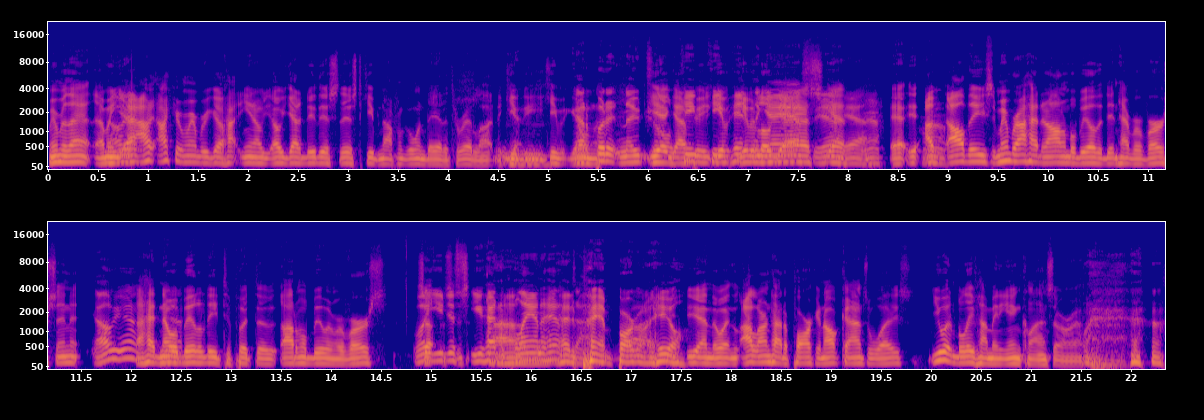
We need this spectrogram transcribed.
Remember that? I mean, Oh, yeah. I, I can remember you go, you know, oh, you got to do this, this to keep it not from going dead at the red light to keep you keep it Got to put it in neutral. Yeah, gotta keep, be- keep give- give it a little gas. gas, Yeah, yeah. yeah. Uh, I- all these. Remember, I had an automobile that didn't have reverse in it. Oh yeah. I had no Yeah. ability to put the automobile in reverse. Well, So- you just you had to plan ahead Had of to time. pan- park on a hill. Yeah, and the, and I learned how to park in all kinds of ways. You wouldn't believe how many inclines there are out there.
